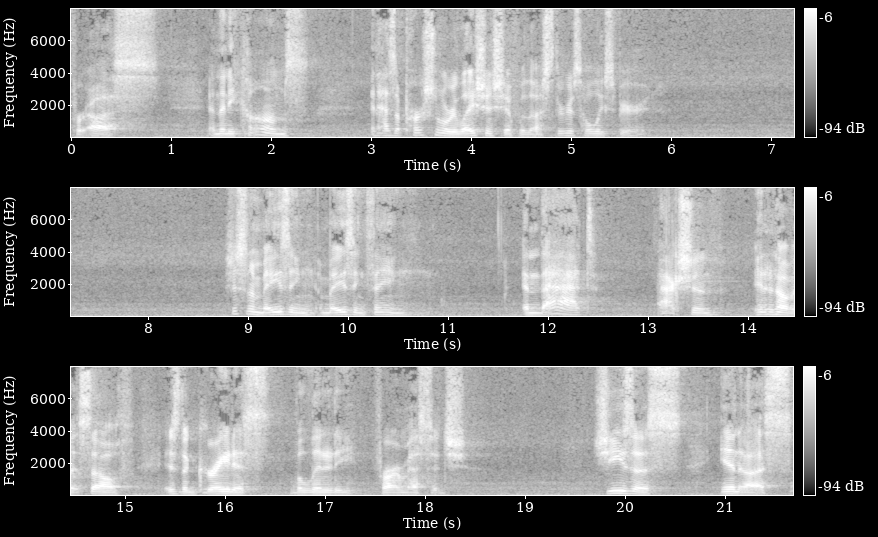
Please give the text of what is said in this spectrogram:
for us. And then he comes and has a personal relationship with us through his Holy Spirit. It's just an amazing, amazing thing. And that action, in and of itself, is the greatest validity for our message. Jesus in us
